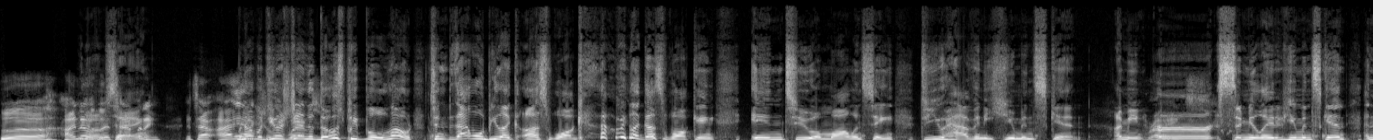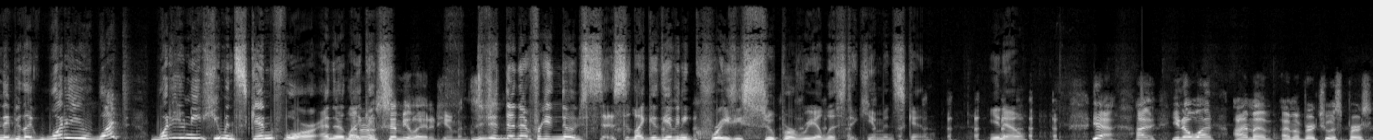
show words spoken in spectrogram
Ugh, I know, what I'm that's happening. It's hap- I no, but you understand went- that those people alone, to, that will be like us walking. Be like us walking into a mall and saying, "Do you have any human skin?" I mean, Right. er, simulated human skin, and they'd be like, "What do you what? What do you need human skin for?" And they're no, like, no, no, "It's simulated humans. Just never forget. No, like, do you have any crazy, super realistic human skin? You know, Yeah, I, you know what? I'm a I'm a virtuous pers-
